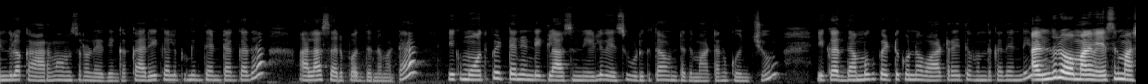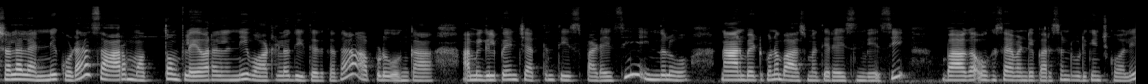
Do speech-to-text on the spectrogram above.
ఇందులో కారం అవసరం లేదు. ఇంకా కర్రీ కలిపి తింటాం కదా అలా సరిపోద్ది అనమాట ఇక మూత పెట్టానండి. గ్లాసు నీళ్ళు వేసి ఉడుకుతూ ఉంటుంది మటన్ కొంచెం. ఇక దమ్ముకు పెట్టుకున్న వాటర్ అయితే ఉంది కదండి. అందులో మనం వేసిన మసాలాలన్నీ కూడా సారం మొత్తం ఫ్లేవర్లన్నీ వాటర్లో దిగుతుంది కదా అప్పుడు ఇంకా ఆ మిగిలిపోయిన చెత్తని తీసి పడేసి ఇందులో నానబెట్టుకున్న బాస్మతి రైస్ని వేసి బాగా ఒక సెవెంటీ పర్సెంట్ ఉడికించుకోవాలి.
